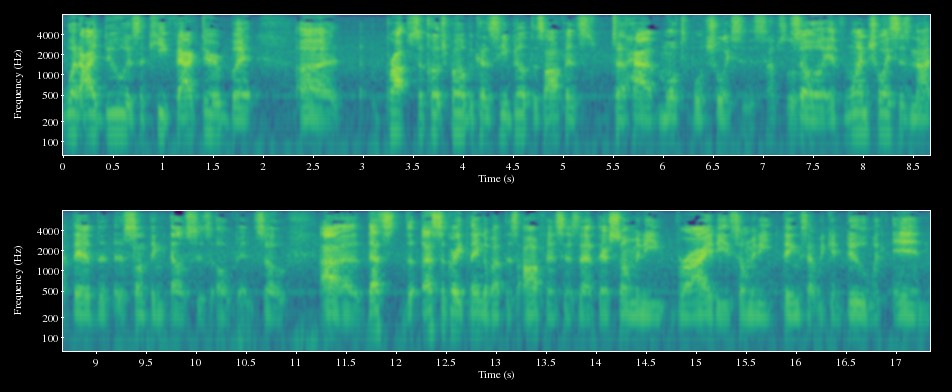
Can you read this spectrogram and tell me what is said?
what I do is a key factor, but uh, props to Coach Poe because he built this offense to have multiple choices. Absolutely. So if one choice is not there, something else is open. So uh, that's the, that's the great thing about this offense is that there's so many varieties, so many things that we can do within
